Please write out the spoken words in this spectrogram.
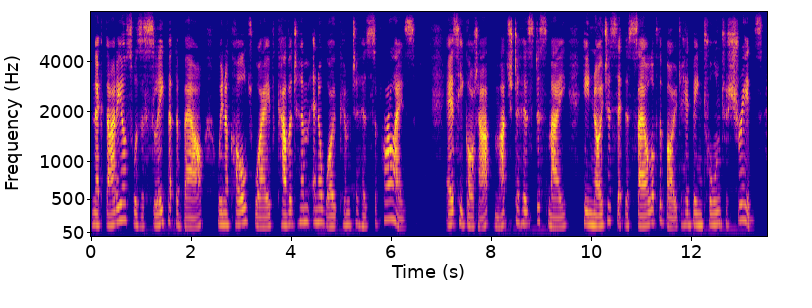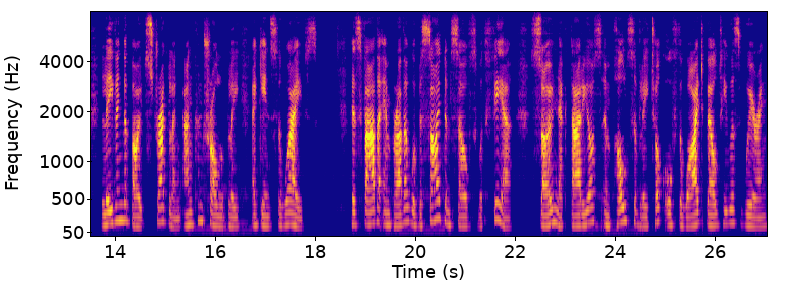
Nectarios was asleep at the bow when a cold wave covered him and awoke him to his surprise. As he got up, much to his dismay, he noticed that the sail of the boat had been torn to shreds, leaving the boat struggling uncontrollably against the waves. His father and brother were beside themselves with fear, so Nectarios impulsively took off the wide belt he was wearing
